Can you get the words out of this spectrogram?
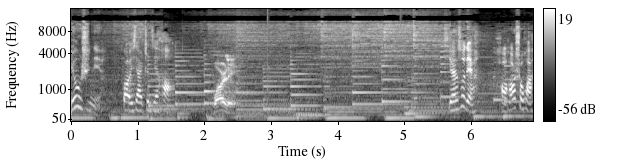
又是你报一下证件号。五二零。严肃点好好说话。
